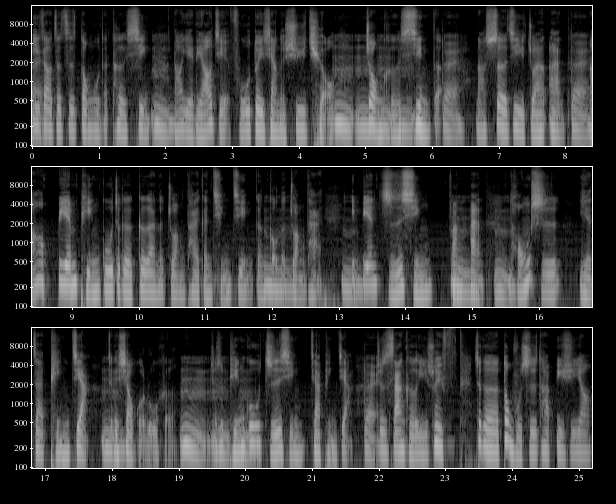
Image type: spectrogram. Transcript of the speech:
依照这只动物的特性，嗯，然后也了解服务对象的需求，嗯嗯，综合性的，对，那设计专案，对，然后边评估这个个案的状态跟情境跟狗的状态，一边执行方案，嗯，同时。也在评价这个效果如何，嗯，就是评估、执行加评价，对，就是三合一。所以这个动辅师他必须要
